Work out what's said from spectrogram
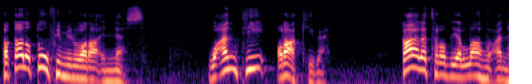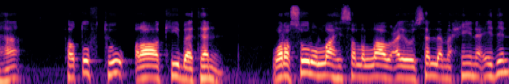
فقال طوفي من وراء الناس وأنت راكبة. قالت رضي الله عنها فطفت راكبة. ورسول الله صلى الله عليه وسلم حينئذ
